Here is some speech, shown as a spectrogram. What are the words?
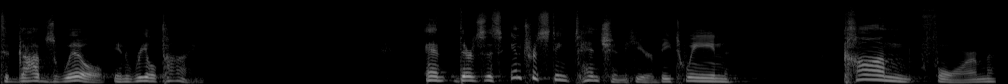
to God's will in real time. And there's this interesting tension here between conform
